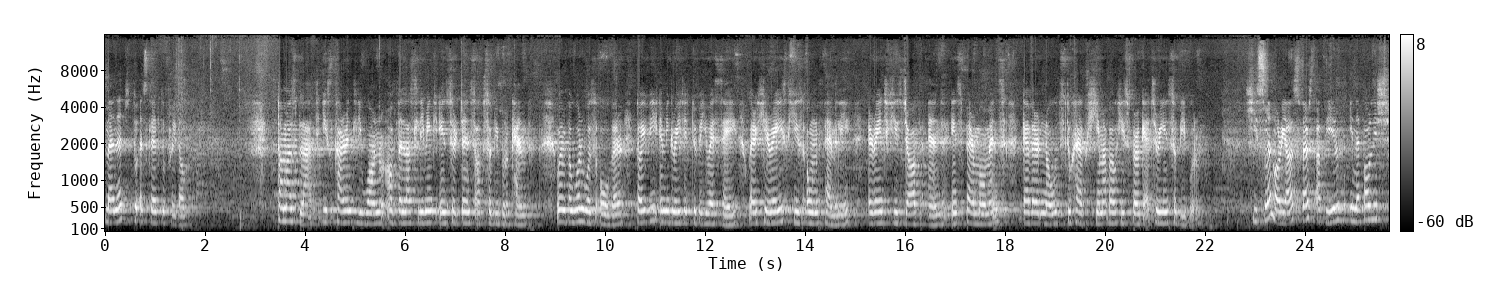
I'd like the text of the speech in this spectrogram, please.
managed to escape to freedom. Thomas Blatt is currently one of the last living insurgents of Sobibor camp. When the war was over, Toivi emigrated to the USA, where he raised his own family, arranged his job, and, in spare moments, gathered notes to help him about his purgatory in Sobibor. His memorials first appeared in a Polish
